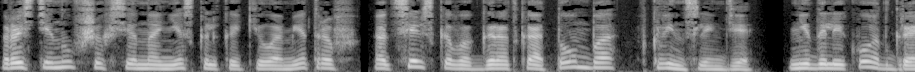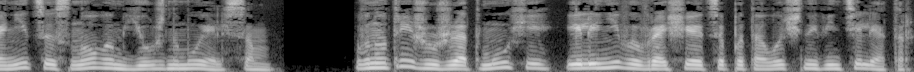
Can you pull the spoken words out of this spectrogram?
растянувшихся на несколько километров от сельского городка Томба в Квинсленде, недалеко от границы с Новым Южным Уэльсом. Внутри жужжат мухи и лениво вращается потолочный вентилятор.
